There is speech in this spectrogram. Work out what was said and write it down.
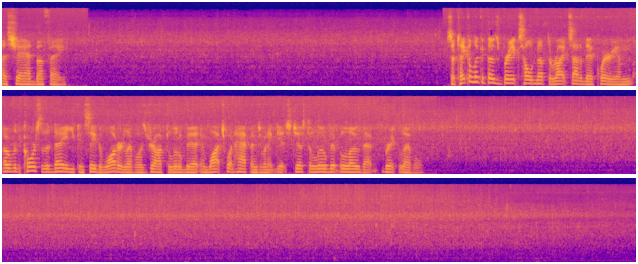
a shad buffet. So take a look at those bricks holding up the right side of the aquarium. Over the course of the day you can see the water level has dropped a little bit and watch what happens when it gets just a little bit below that brick level.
